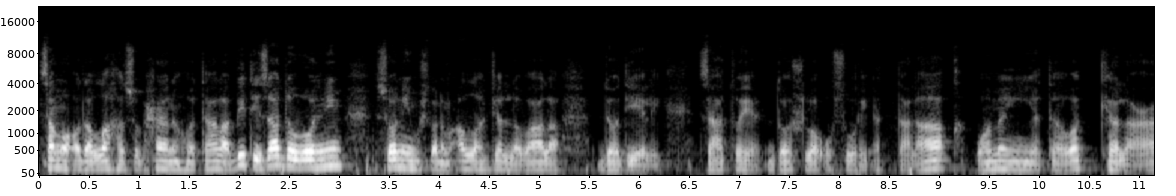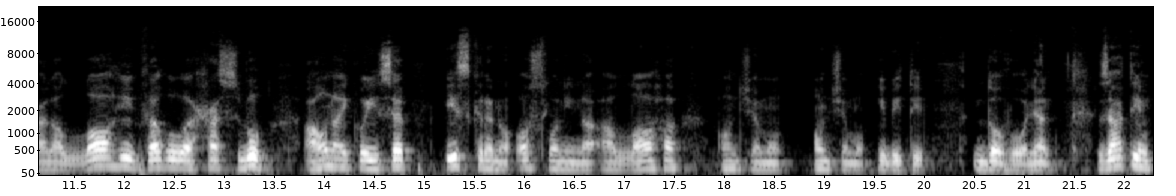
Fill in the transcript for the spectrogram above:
samo od Allaha subhanahu wa ta'ala, biti zadovoljnim s onim što nam Allah jalla vala dodijeli. Zato je došlo u suri At-Talaq وَمَنْ يَتَوَكَّلَ عَلَى اللَّهِ فَهُوَ حَسْبُ A onaj koji se iskreno osloni na Allaha, on će mu, on će mu i biti dovoljan. Zatim,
